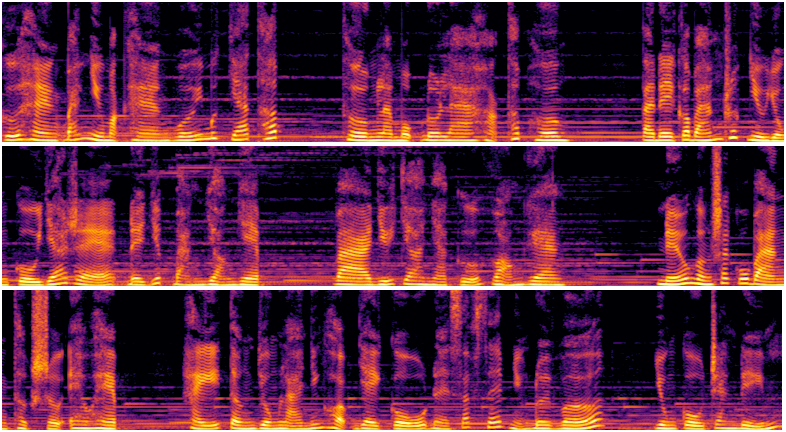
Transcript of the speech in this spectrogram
cửa hàng bán nhiều mặt hàng với mức giá thấp, thường là một đô la hoặc thấp hơn. Tại đây có bán rất nhiều dụng cụ giá rẻ để giúp bạn dọn dẹp và giữ cho nhà cửa gọn gàng. Nếu ngân sách của bạn thật sự eo hẹp, hãy tận dụng lại những hộp giày cũ để sắp xếp những đôi vớ, dụng cụ trang điểm,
